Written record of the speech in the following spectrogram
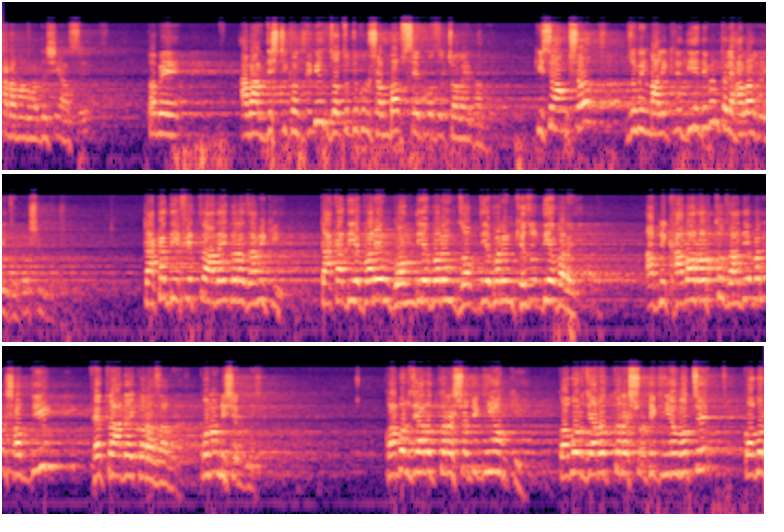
সারা বাংলাদেশে আছে। তবে আমার দৃষ্টিকোণ থেকে যতটুকু সম্ভব সের মতো চলাই ভালো। কিছু অংশ জমির মালিককে দিয়ে দেবেন, তাহলে হালাল হয়ে যাবে, অসুবিধা টাকা দিয়ে ক্ষেত্রে আদায় করা যাবে কি? টাকা দিয়ে পারেন, গম দিয়ে পারেন জব দিয়ে পারেন, খেজুর দিয়ে পারেন। আপনি খাবার, অর্থ যা দিয়ে পারেন, সব দিয়ে ক্ষেত্রে আদায় করা যাবে, কোনো নিষেধ নেই। কবর জিয়ারত করার সঠিক নিয়ম কি? কবর জিয়ারত করার সঠিক নিয়ম হচ্ছে কবর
